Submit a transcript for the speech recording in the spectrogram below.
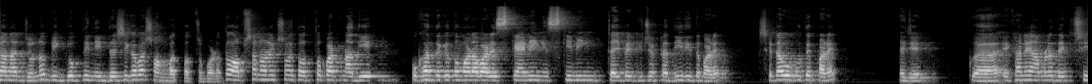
জানার জন্য বিজ্ঞপ্তি, নির্দেশিকা বা সংবাদপত্র পড়া। তো অপশন অনেক সময় তথ্য পাঠ না দিয়ে ওখান থেকে তোমার আবার স্ক্যানিং স্কিমিং টাইপের কিছু একটা দিয়ে দিতে পারে। সেটাও হতে পারে। এই যে এখানে আমরা দেখছি,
